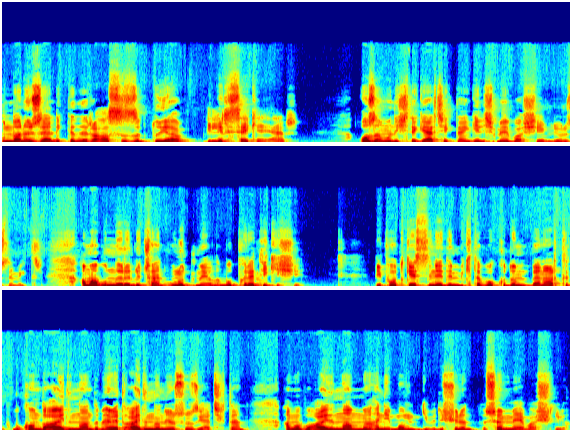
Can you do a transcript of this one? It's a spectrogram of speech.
bundan özellikle de rahatsızlık duyabilirsek eğer o zaman işte gerçekten gelişmeye başlayabiliyoruz demektir. Ama bunları lütfen unutmayalım. Bu pratik işi. Bir podcast dinledim, bir kitap okudum. Ben artık bu konuda aydınlandım. Evet aydınlanıyorsunuz gerçekten. Ama bu aydınlanma hani mum gibi düşünün sönmeye başlıyor.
